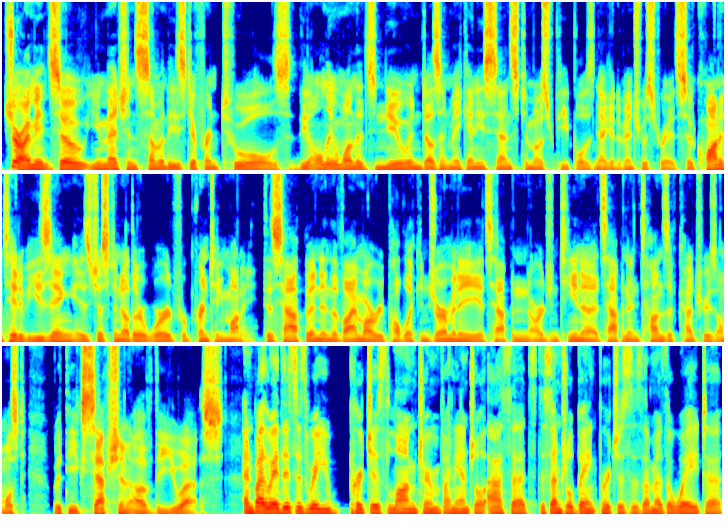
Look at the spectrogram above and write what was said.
Sure. I mean, so you mentioned some of these different tools. The only one that's new and doesn't make any sense to most people is negative interest rates. So quantitative easing is just another word for printing money. This happened in the Weimar Republic in Germany, it's happened in Argentina, it's happened in tons of countries, almost with the exception of the US. And by the way, this is where you purchase long term financial assets. The central bank purchases them as a way to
